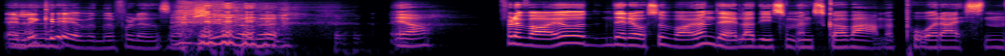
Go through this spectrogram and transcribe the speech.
Eller krevende, for den saks skyld. Ja. For det var jo, dere også var jo en del av de som ønska å være med på reisen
